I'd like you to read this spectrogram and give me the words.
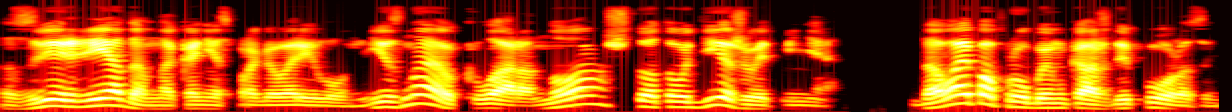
«Зверь рядом», — наконец проговорил он. «Не знаю, Клара, но что-то удерживает меня. Давай попробуем каждый порознь.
